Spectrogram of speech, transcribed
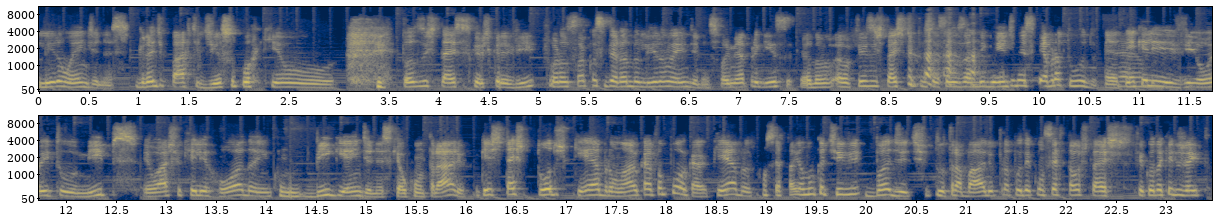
Little Enginess. Grande parte disso porque o... todos os testes que eu escrevi foram só considerando Little Enginess. Foi minha preguiça. Eu, não... eu fiz os testes, tipo, se você usar Big Enginess, quebra tudo. É, é. Tem aquele V8 MIPS, eu acho que ele roda em, com Big Enginess, que é o contrário, porque os testes todos quebram lá. E o cara fala, pô, cara, quebra, consertar. E eu nunca tive budget do trabalho para poder consertar os testes. Ficou daquele jeito.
